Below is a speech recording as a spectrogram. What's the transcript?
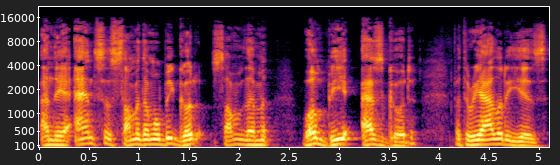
and the answers, some of them will be good, some of them won't be as good. But the reality is,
